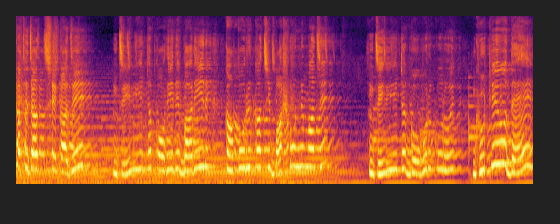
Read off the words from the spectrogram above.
সাথে যাচ্ছে কাজে, যে মেয়েটা পরের বাড়ির কাপড় কাছে বাসন মাজে, যে মেয়েটা গোবর কুড়োয় ঘুটেও দেয়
